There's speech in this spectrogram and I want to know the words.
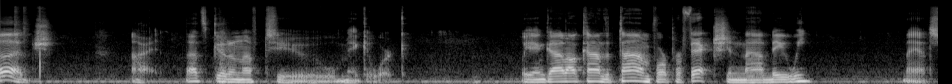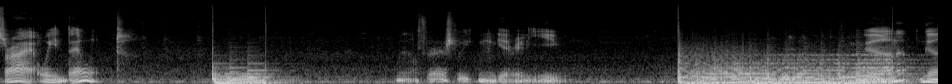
Fudge. Alright, that's good enough to make it work. We ain't got all kinds of time for perfection now, do we? That's right, we don't. Well, first we can get rid of you. Got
